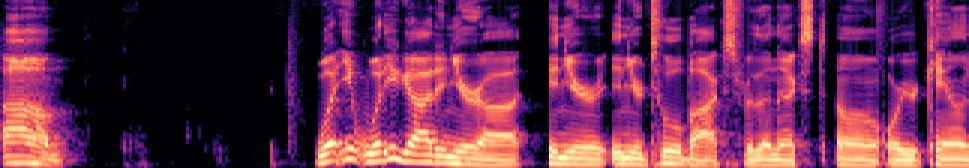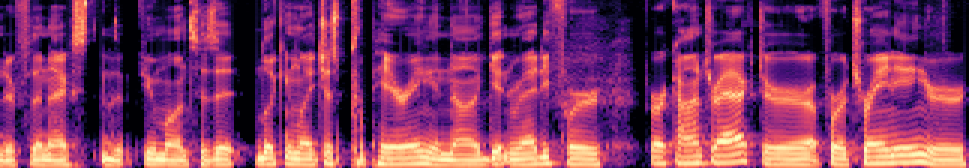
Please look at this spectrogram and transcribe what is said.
Um, what you what do you got in your uh, in your in your toolbox for the next uh, or your calendar for the next few months? Is it looking like just preparing and uh, getting ready for for a contract or for a training or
